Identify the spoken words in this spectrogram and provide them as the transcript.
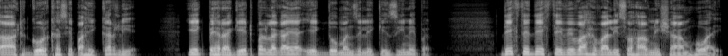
आठ गोरखा सिपाही कर लिए। एक पहरा गेट पर लगाया, एक दो मंजिले के जीने पर। देखते देखते विवाह वाली सुहावनी शाम हो आई।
